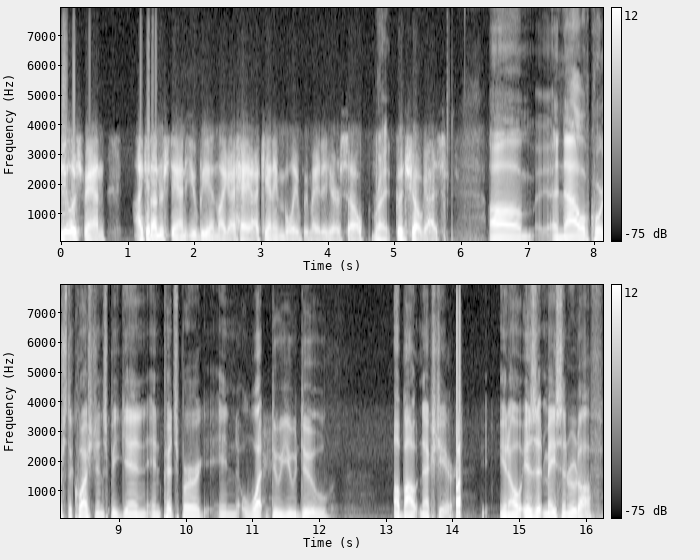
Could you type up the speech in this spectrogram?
Steelers fan, I can understand you being like, hey, I can't even believe we made it here. So Right. good show, guys. Um, and now, of course, the questions begin in Pittsburgh. In what do you do about next year? You know, is it Mason Rudolph?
